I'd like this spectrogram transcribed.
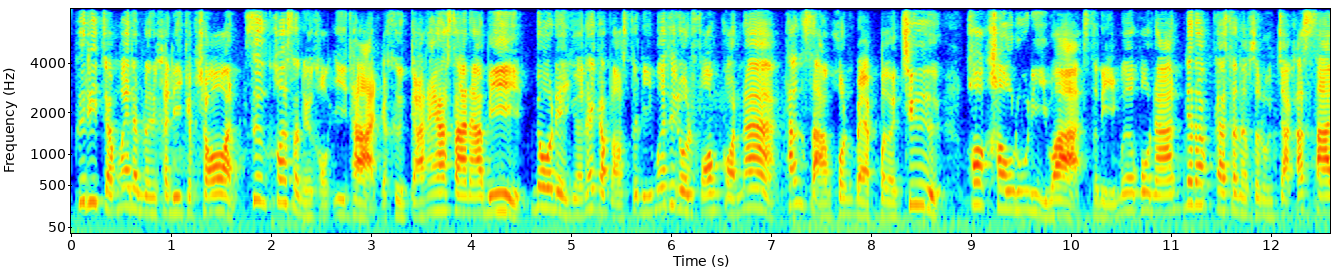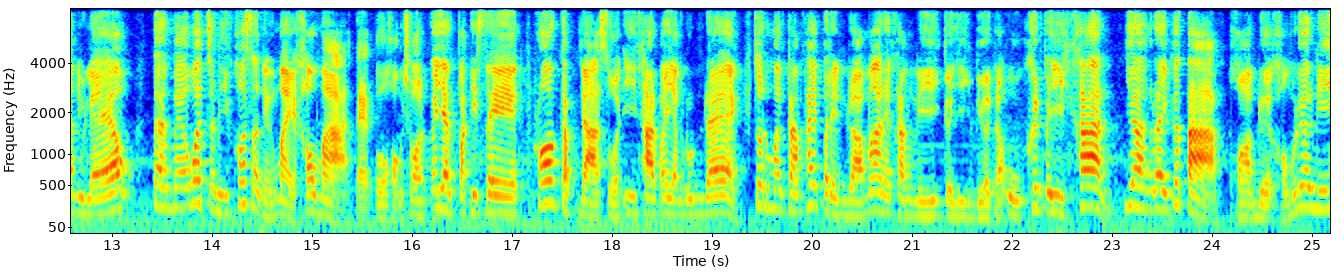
เพื่อที่จะไม่ดำเนินคดีกับชอน ซึ่งข้อเสนอของอีธานก็คือการให้ฮัสซานอาบี โดเนทเงินให้กับเหล่าสตรีมเมอร์ที่โดนฟ้องก่อนหน้า ทั้ง 3 คนแบบเปิดชื่อเพราะเขารู้ดีว่าสตรีมเมอร์พวกนั้นได้รับการสนับสนุนจากฮัสซานอยู่แล้ว แต่แม้ว่าจะมีข้อเสนอใหม่เข้ามา แต่ตัวของชอนก็ยังปฏิเสธพร้อมกับด่าสวนอีธานไปอย่างรุนแรง จนมันทำให้ประเด็นดราม่าในครั้งนี้ก็ยิ่งเดือดระอุขึ้นไปอีกขั้น อย่างไรก็ตาม ความเดือดของเรื่องนี้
